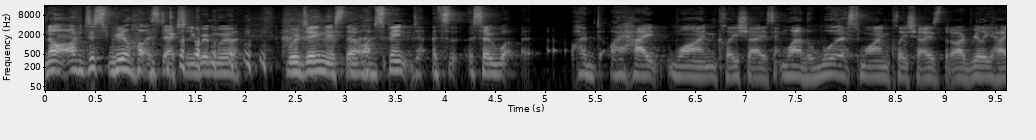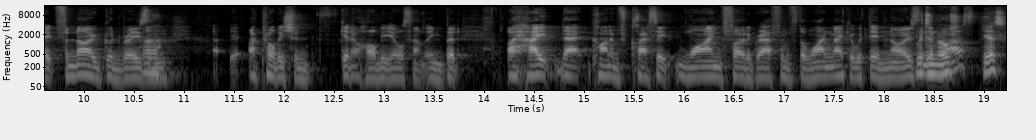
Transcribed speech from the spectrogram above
no, I've just realised actually when we're we're doing this that I've spent so. I, I, hate wine cliches, and one of the worst wine cliches that I really hate for no good reason. Uh. I probably should get a hobby or something, but I hate that kind of classic wine photograph of the winemaker with their nose with in the, the glass. Yes.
